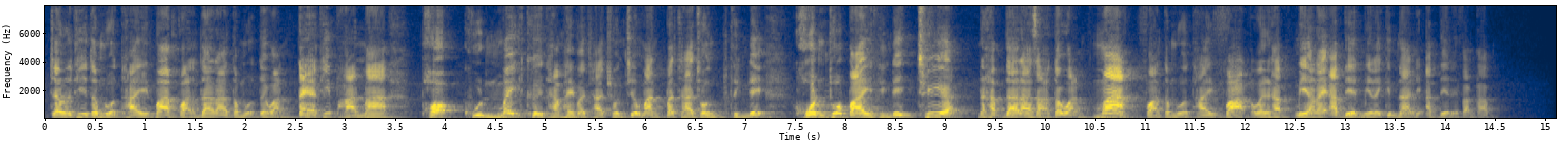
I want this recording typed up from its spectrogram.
เจ้าหน้าที่ตำรวจไทยมากกว่าดาราตำรวจไต้หวัน แต่ที่ผ่านมา เพราะคุณไม่เคยทำให้ประชาชนเชื่อมั่นประชาชนถึงได้คนทั่วไปถึงได้เชื่อนะครับ ดาราสาวไต้หวันมากฝ่าตำรวจไทยฝากเอาไว้นะครับ มีอะไรอัปเดตมีอะไรขึ้นหน้าเดี๋ยวอัปเดตให้ฟังครับ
